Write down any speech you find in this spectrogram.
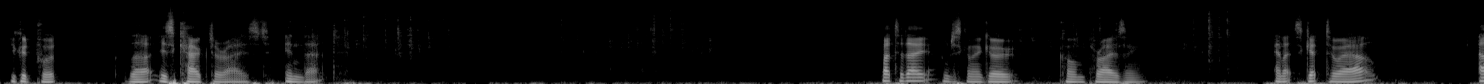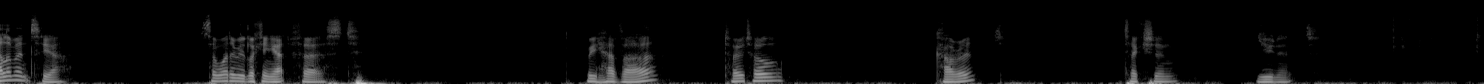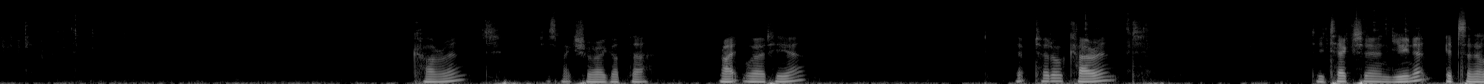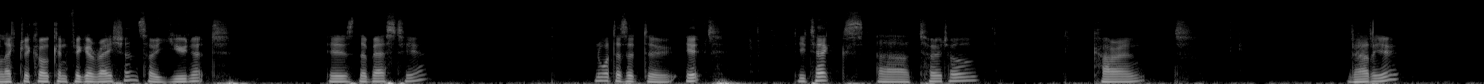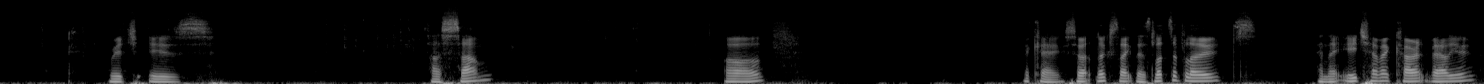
you could put the is characterized in that. But today I'm just going to go comprising. And let's get to our elements here. So what are we looking at first? We have a total current detection unit. Current, just make sure I got the right word here. Yep, total current detection unit. It's an electrical configuration, so unit is the best here. And what does it do? It detects a total current value which is a sum of okay so it looks like there's lots of loads and they each have a current value.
